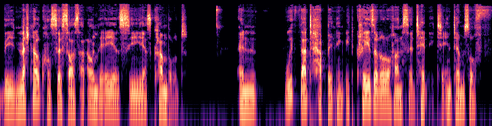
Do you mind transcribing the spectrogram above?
the national consensus around the ANC has crumbled. And with that happening, it creates a lot of uncertainty in terms of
